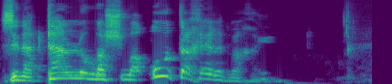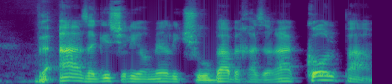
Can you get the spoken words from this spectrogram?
זה נתן לו משמעות אחרת בחיים. ואז הגיס שלי אומר לי, כשהוא בא בחזרה, כל פעם,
